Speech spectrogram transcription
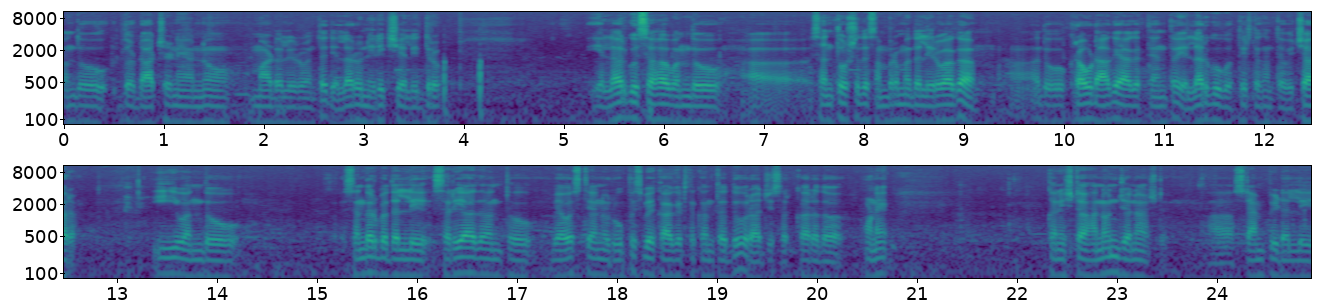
ಒಂದು ದೊಡ್ಡ ಆಚರಣೆಯನ್ನು ಮಾಡಲಿರುವಂಥದ್ದು ಎಲ್ಲರೂ ನಿರೀಕ್ಷೆಯಲ್ಲಿದ್ದರು. ಎಲ್ಲರಿಗೂ ಸಹ ಒಂದು ಸಂತೋಷದ ಸಂಭ್ರಮದಲ್ಲಿರುವಾಗ ಅದು ಕ್ರೌಡ್ ಆಗೇ ಆಗುತ್ತೆ ಅಂತ ಎಲ್ಲರಿಗೂ ಗೊತ್ತಿರ್ತಕ್ಕಂಥ ವಿಚಾರ. ಈ ಒಂದು ಸಂದರ್ಭದಲ್ಲಿ ಸರಿಯಾದಂಥ ವ್ಯವಸ್ಥೆಯನ್ನು ರೂಪಿಸಬೇಕಾಗಿರ್ತಕ್ಕಂಥದ್ದು ರಾಜ್ಯ ಸರ್ಕಾರದ ಹೊಣೆ. ಕನಿಷ್ಠ ಹನ್ನೊಂದು ಜನ ಅಷ್ಟೆ ಸ್ಟ್ಯಾಂಪೀಡಲ್ಲಿ,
